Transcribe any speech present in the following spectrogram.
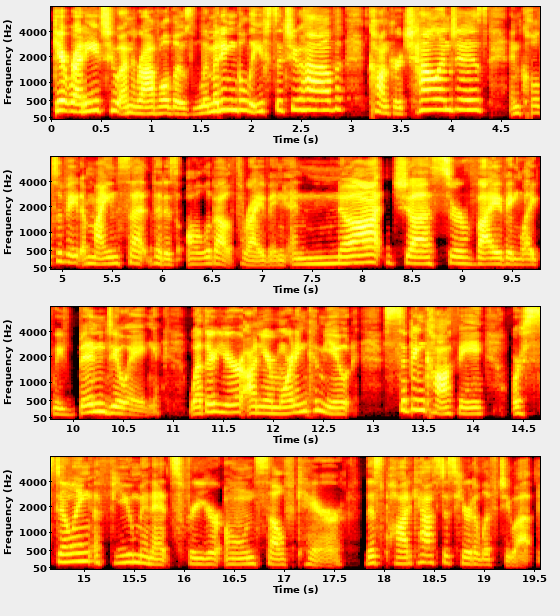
Get ready to unravel those limiting beliefs that you have, conquer challenges, and cultivate a mindset that is all about thriving and not just surviving like we've been doing. Whether you're on your morning commute, sipping coffee, or stilling a few minutes for your own self care, this podcast is here to lift you up.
